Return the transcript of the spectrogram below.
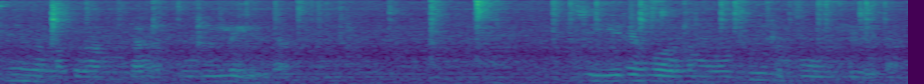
ഇനി നമുക്ക് നമ്മുടെ ഉള്ളി ഇടാം. ജീരകം ഒന്ന് മൂത്ത് വരുമ്പോൾ ഉള്ളി ഇടാം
